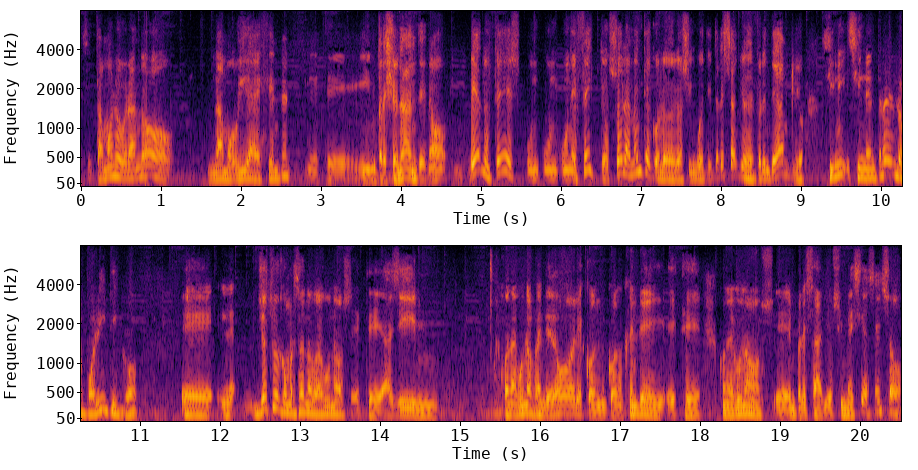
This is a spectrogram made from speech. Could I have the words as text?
si estamos logrando una movida de gente este, impresionante, ¿no? Vean ustedes un, efecto, solamente con lo de los 53 años de Frente Amplio, sin, sin entrar en lo político. Eh, yo estuve conversando con algunos este, allí, con algunos vendedores, con, gente, este, con algunos eh, empresarios, y me decías, eso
